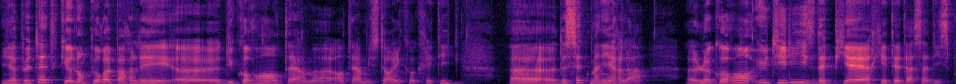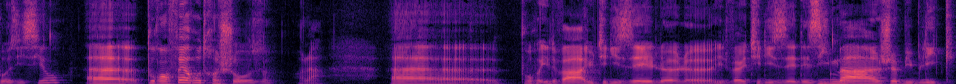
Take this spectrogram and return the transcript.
Il y a peut-être que l'on pourrait parler euh, du Coran en termes, en termes historico-critiques euh, de cette manière-là. Euh, le Coran utilise des pierres qui étaient à sa disposition pour en faire autre chose. Euh, il, va utiliser des images bibliques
